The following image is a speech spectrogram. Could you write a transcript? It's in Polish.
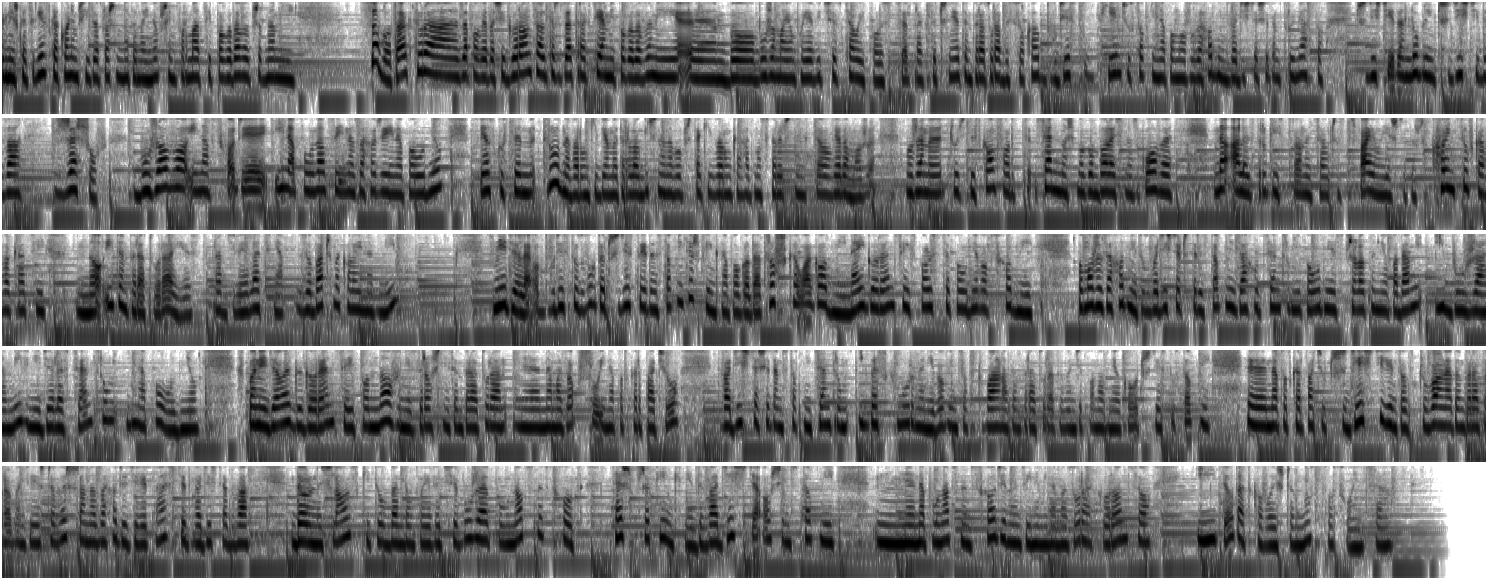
Agnieszka Cegielska, kłaniam się i zapraszam na te najnowsze informacje pogodowe. Przed nami sobota, która zapowiada się gorąco, ale też z atrakcjami pogodowymi, e, bo burze mają pojawić się w całej Polsce praktycznie. Temperatura wysoka od 25 stopni na Pomorzu Zachodnim, 27 Trójmiasto, 31 Lublin, 32 Rzeszów. Burzowo i na wschodzie, i na północy, i na zachodzie, i na południu. W związku z tym trudne warunki biometeorologiczne, no bo przy takich warunkach atmosferycznych to wiadomo, że możemy czuć dyskomfort, senność, mogą boleć nas głowy, no ale z drugiej strony cały czas trwają jeszcze też końcówka wakacji, no i temperatura jest prawdziwie letnia. Zobaczmy kolejne dni. W niedzielę od 22 do 31 stopni też piękna pogoda, troszkę łagodniej, najgoręcej w Polsce południowo-wschodniej. Pomorze Zachodnie tu 24 stopnie, zachód, centrum i południe z przelotnymi opadami i burzami w niedzielę w centrum i na południu. W poniedziałek goręcej ponownie wzrośnie temperatura e, na Mazowszu i na Podkarpaciu. 27 stopni centrum i bezchmurne niebo, więc odczuwalna temperatura to będzie ponownie około 30 stopni. E, Na Podkarpaciu 30, więc odczuwalna temperatura będzie jeszcze wyższa. Na zachodzie 19, 22 Dolny Śląsk i tu będą pojawiać się burze. Północny wschód też przepięknie, 28 stopni mm, na północnym wschodzie, między innymi na Mazurach gorąco i dodatkowo jeszcze mnóstwo słońca.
